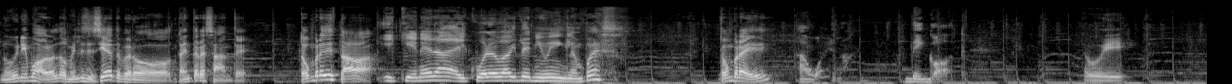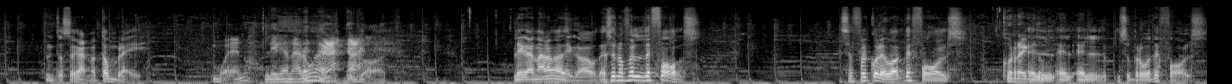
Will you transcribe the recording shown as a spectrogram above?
no vinimos a hablar del 2017, pero está interesante. Tom Brady estaba. ¿Y quién era el quarterback de New England, pues? Tom Brady. Ah, bueno. The God. Uy. Entonces ganó Tom Brady. Bueno, le ganaron a The God. Le ganaron a The God. Ese no fue el de Falls. Ese fue el coreback de Falls. Correcto. El, el, el Super Bowl de Falls.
